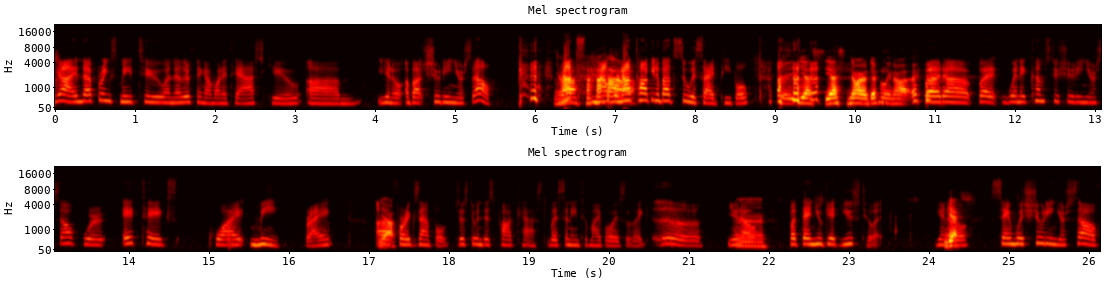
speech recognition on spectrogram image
yeah and that brings me to another thing i wanted to ask you um you know about shooting yourself not, not we're not talking about suicide people yes, yes, no, definitely not. but uh but when it comes to shooting yourself where it takes quite me right uh, Yeah. for example just doing this podcast listening to my voice is like ugh you know Mm. but then you get used to it you know Yes. same with shooting yourself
